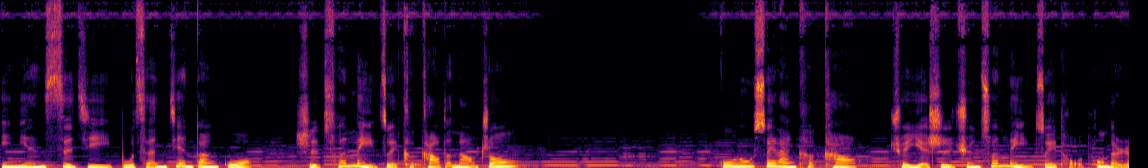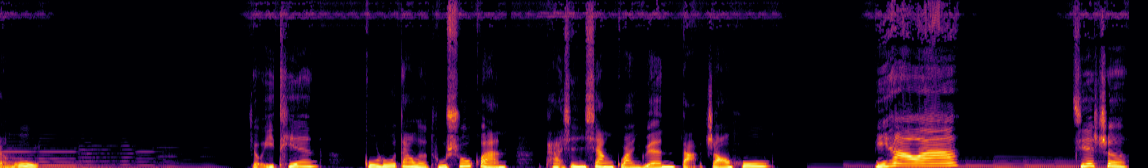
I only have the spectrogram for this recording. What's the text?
一年四季不曾间断过，是村里最可靠的闹钟。咕噜虽然可靠，却也是全村里最头痛的人物。有一天，咕噜到了图书馆，他先向馆员打招呼：“你好啊！”接着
